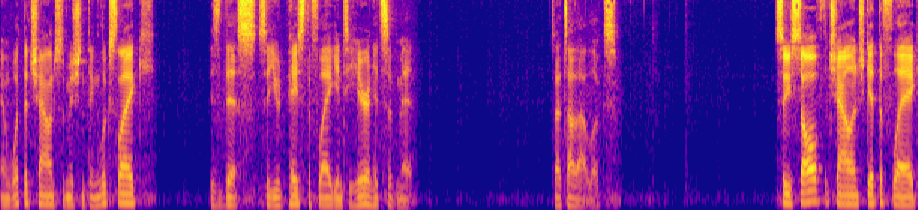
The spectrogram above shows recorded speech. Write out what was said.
And what the challenge submission thing looks like is this. So you would paste the flag into here and hit submit. So that's how that looks. So you solve the challenge, get the flag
